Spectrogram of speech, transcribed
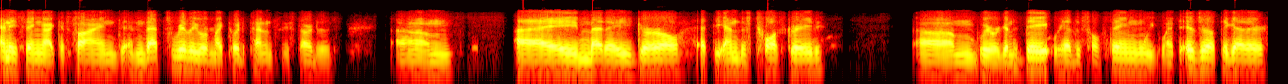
anything I could find, and that's really where my codependency started. Um, I met a girl at the end of 12th grade. Um, we were going to date. We had this whole thing. We went to Israel together,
